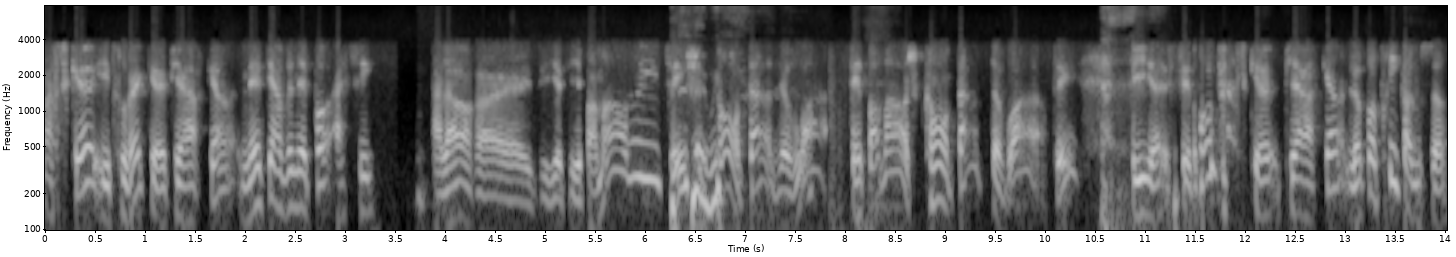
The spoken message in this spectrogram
parce qu'il trouvait que Pierre Arcan n'intervenait pas assez. Alors, euh, il dit, il est pas mort, lui. Tu sais, je suis Ben oui. content de le voir. T'es pas mort, je suis content de te voir. Tu sais. Puis euh, c'est drôle parce que Pierre Arcan l'a pas pris comme ça.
